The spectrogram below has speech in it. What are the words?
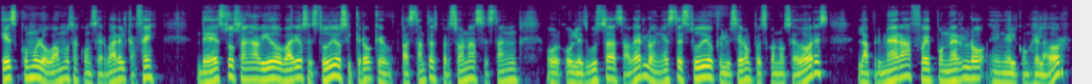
es cómo lo vamos a conservar el café. De estos han habido varios estudios y creo que bastantes personas están o, o, les gusta saberlo. En este estudio que lo hicieron pues conocedores, la primera fue ponerlo en el congelador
